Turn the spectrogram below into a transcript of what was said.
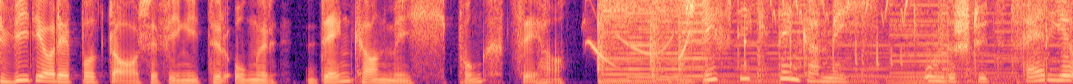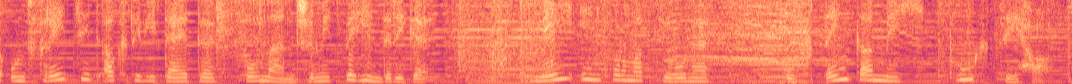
Die Videoreportage findet ihr unter denkanmich.ch. Stiftung Denk an mich unterstützt Ferien- und Freizeitaktivitäten von Menschen mit Behinderungen. Mehr Informationen auf denkanmich.ch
